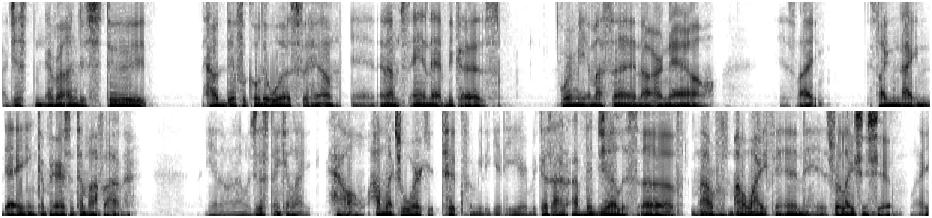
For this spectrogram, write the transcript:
I just never understood how difficult it was for him. And, and I'm saying that because where me and my son are now, it's like it's like night and day in comparison to my father. You know, and I was just thinking like how how much work it took for me to get here because I, I've been jealous of my my wife and his relationship. Like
